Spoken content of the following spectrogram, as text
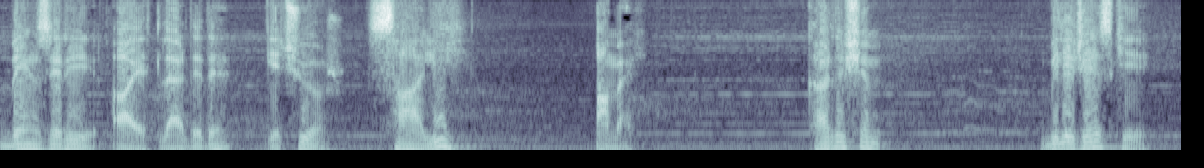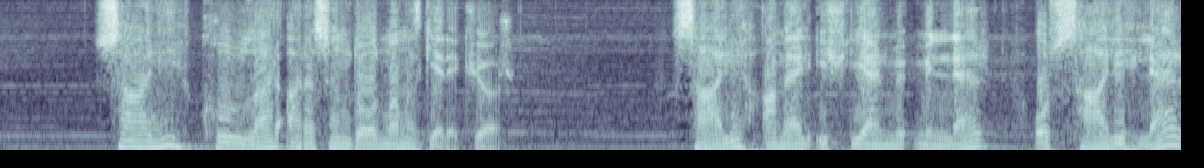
benzeri ayetlerde de geçiyor. Salih amel. Kardeşim, bileceğiz ki salih kullar arasında olmamız gerekiyor. Salih amel işleyen müminler o salihler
